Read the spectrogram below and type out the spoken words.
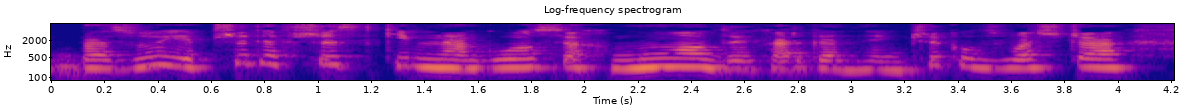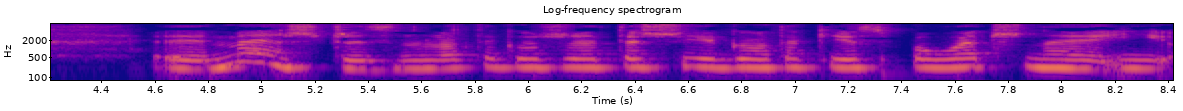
bazuje przede wszystkim na głosach młodych Argentyńczyków, zwłaszcza y, mężczyzn, dlatego że też jego takie społeczne i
